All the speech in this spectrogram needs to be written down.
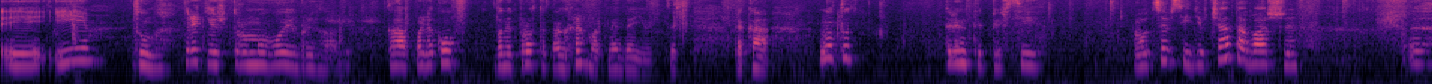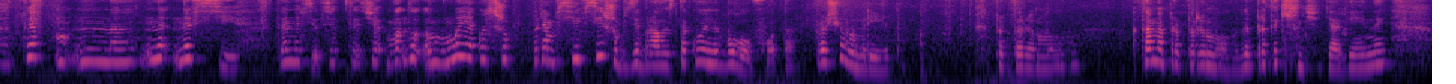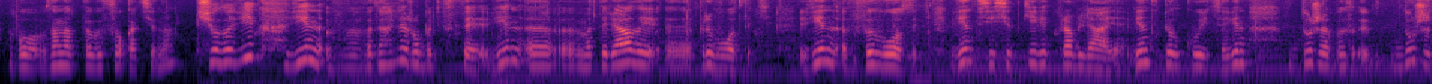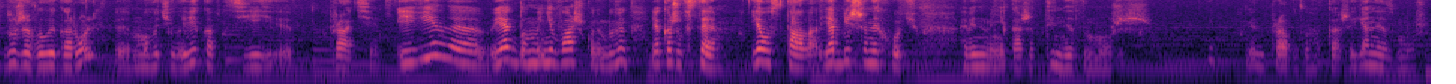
і, і Суми. Третьої штурмової бригади. Сказав Поляков, вони просто так грамот не дають. Тобто така, ну тут, в принципі, всі А оце всі дівчата ваші. Е, Це не, не всі. Це не всі. Це, це, ми якось, щоб прям всі, всі, щоб зібрались, такої не було фото. Про що ви мрієте? Про перемогу. А саме про перемогу, не про закінчення війни, бо занадто висока ціна. Чоловік він взагалі робить все. Він е, е, матеріали е, привозить, він вивозить, він всі сітки відправляє, він спілкується. Він дуже дуже дуже велика роль мого чоловіка в цій праці. І він, е, як би мені важко, бо він, я кажу, все, я устала, я більше не хочу. А він мені каже, ти не зможеш. І він правду каже, я не зможу.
